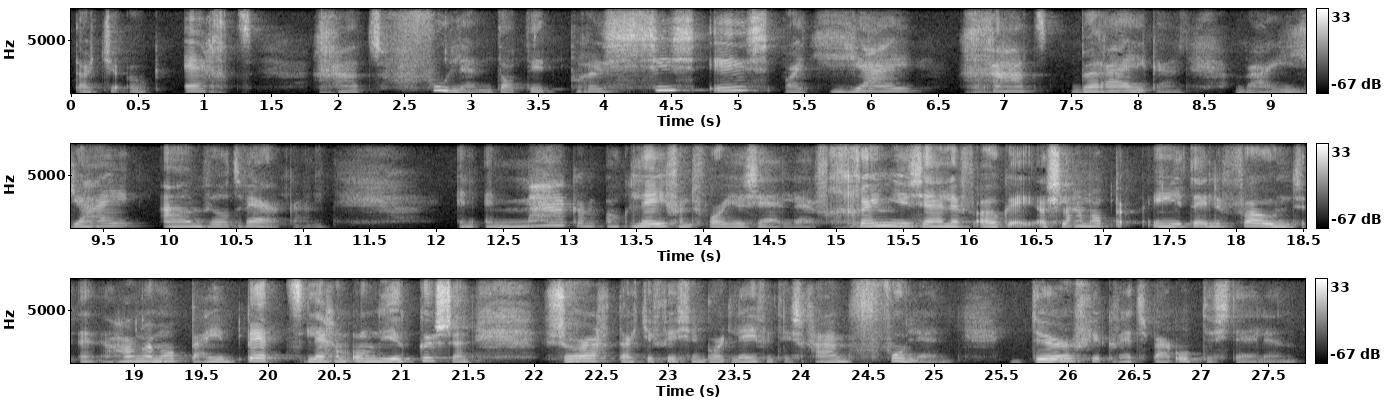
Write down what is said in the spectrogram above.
Dat je ook echt gaat voelen dat dit precies is wat jij gaat bereiken, waar jij aan wilt werken. En, en maak hem ook levend voor jezelf. Gun jezelf ook. Eh, sla hem op in je telefoon. Hang hem op bij je bed. Leg hem onder je kussen. Zorg dat je vision board levend is. Ga hem voelen. Durf je kwetsbaar op te stellen.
